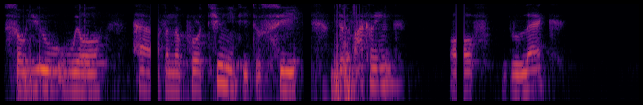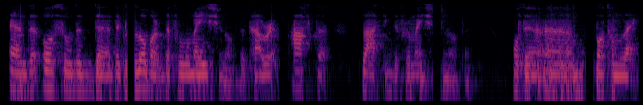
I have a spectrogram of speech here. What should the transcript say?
so you will have an opportunity to see the buckling of the leg and also the, the, the global deformation of the tower after plastic deformation of the, of the um, bottom leg.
